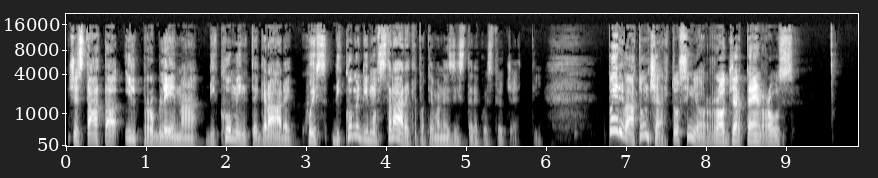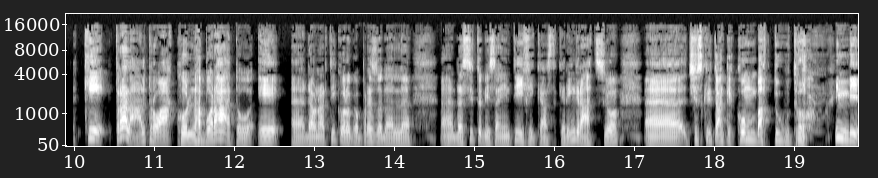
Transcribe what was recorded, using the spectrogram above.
c'è stato il problema di come integrare, quest- di come dimostrare che potevano esistere questi oggetti. Poi è arrivato un certo signor Roger Penrose, che tra l'altro ha collaborato e eh, da un articolo che ho preso dal, eh, dal sito di Scientificast, che ringrazio, eh, c'è scritto anche combattuto, quindi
